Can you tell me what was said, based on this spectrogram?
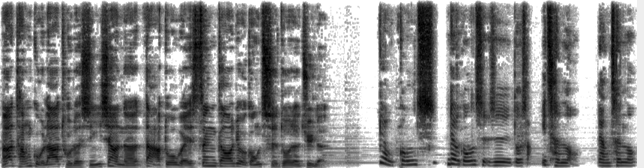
而唐古拉图的形象呢，大多为身高六公尺多的巨人，六公尺，六公尺是多少？一层楼，两层楼？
